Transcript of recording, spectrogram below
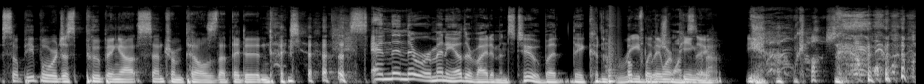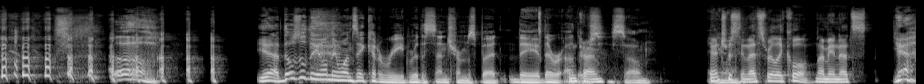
So people were just pooping out Centrum pills that they didn't digest. And then there were many other vitamins too, but they couldn't read Hopefully which they weren't ones peeing they. out. Yeah. Oh gosh. Ugh. Yeah, those are the only ones they could read were the Centrums, but they there were others. Okay. So anyway. Interesting. That's really cool. I mean, that's Yeah,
